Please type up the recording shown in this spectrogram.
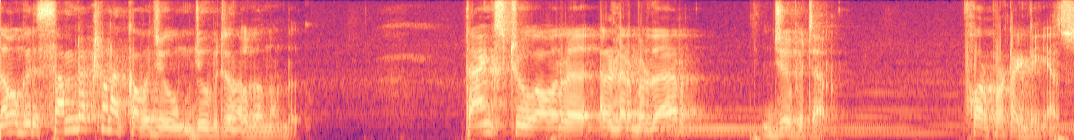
നമുക്കൊരു സംരക്ഷണ കവചവും ജൂപ്പിറ്റർ നൽകുന്നുണ്ട്. Thanks to our elder brother Jupiter for protecting us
